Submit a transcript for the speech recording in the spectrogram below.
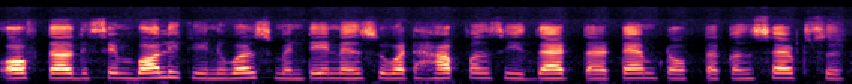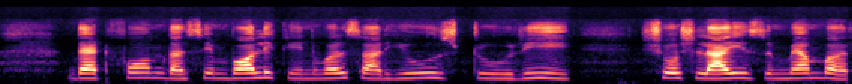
of the symbolic universe maintenance, what happens is that the attempt of the concepts that form the symbolic universe are used to re socialize member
